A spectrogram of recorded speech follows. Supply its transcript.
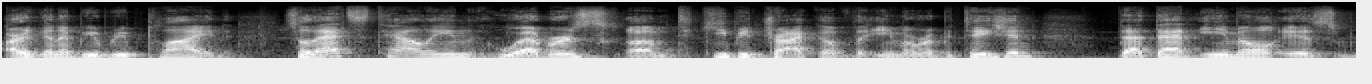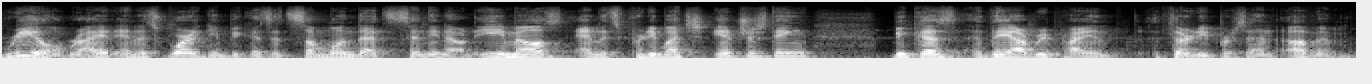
are gonna be replied. So that's telling whoever's um, keeping track of the email reputation that that email is real, right? And it's working because it's someone that's sending out emails and it's pretty much interesting because they are replying 30% of them.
